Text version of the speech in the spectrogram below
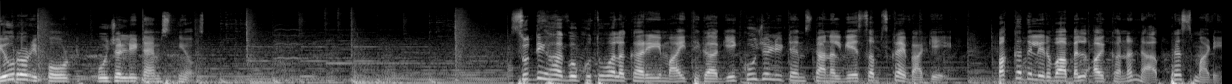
ಬ್ಯೂರೋ ರಿಪೋರ್ಟ್ ಪೂಜಳ್ಳಿ ಟೈಮ್ಸ್ ನ್ಯೂಸ್. ಸುದ್ದಿ ಹಾಗೂ ಕುತೂಹಲಕಾರಿ ಮಾಹಿತಿಗಾಗಿ ಕೂಜಳ್ಳಿ ಟೈಮ್ಸ್ ಚಾನಲ್ಗೆ ಸಬ್ಸ್ಕ್ರೈಬ್ ಆಗಿ. ಪಕ್ಕದಲ್ಲಿರುವ ಬೆಲ್ ಐಕಾನ್ ಅನ್ನು ಪ್ರೆಸ್ ಮಾಡಿ.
